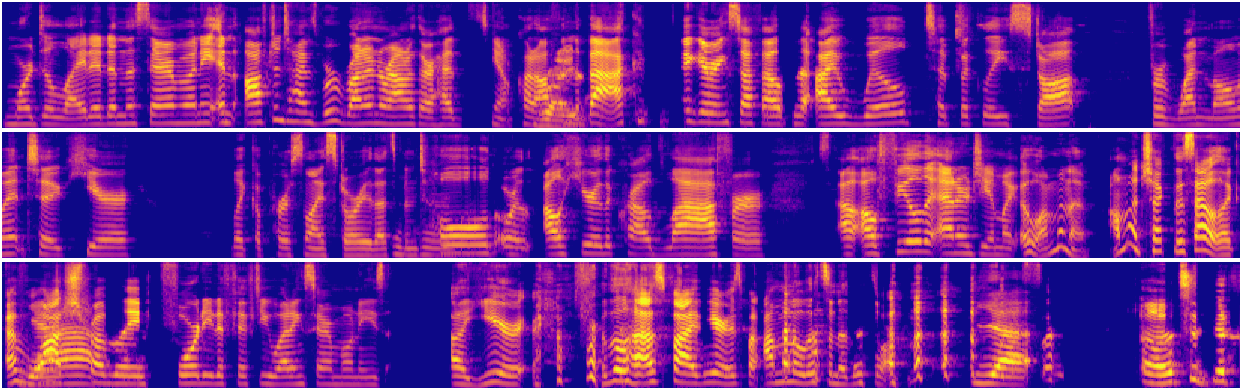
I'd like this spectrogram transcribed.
more delighted in the ceremony. And oftentimes we're running around with our heads, you know, cut off right. in the back, figuring stuff out. But I will typically stop for one moment to hear like a personalized story that's been mm-hmm. told, or I'll hear the crowd laugh or I'll, feel the energy. I'm like, oh, I'm gonna, I'm gonna check this out. Like I've yeah. watched probably 40 to 50 wedding ceremonies a year for the last five years, but I'm gonna listen to this one. yeah. so, uh, that's, a, that's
